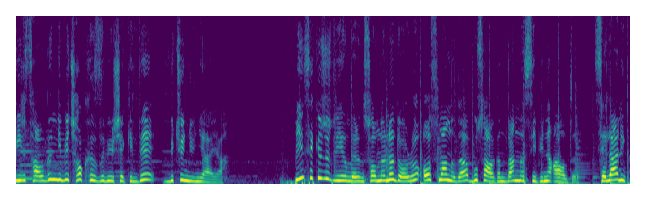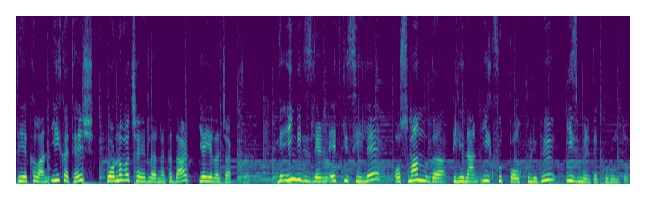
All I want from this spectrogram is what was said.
bir salgın gibi çok hızlı bir şekilde bütün dünyaya. 1800'lü yılların sonlarına doğru Osmanlı da bu salgından nasibini aldı. Selanik'te yakılan ilk ateş Bornova çayırlarına kadar yayılacaktı. Ve İngilizlerin etkisiyle Osmanlı'da bilinen ilk futbol kulübü İzmir'de kuruldu.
